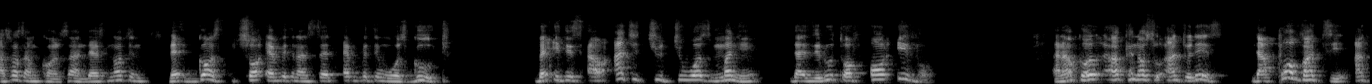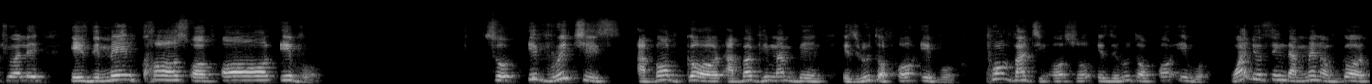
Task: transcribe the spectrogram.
As far as I'm concerned, there's nothing that God saw everything and said everything was good. But it is our attitude towards money that is the root of all evil. And I can also add to this that poverty actually is the main cause of all evil. So if riches above God, above human being is root of all evil, poverty also is the root of all evil. Why do you think that men of God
